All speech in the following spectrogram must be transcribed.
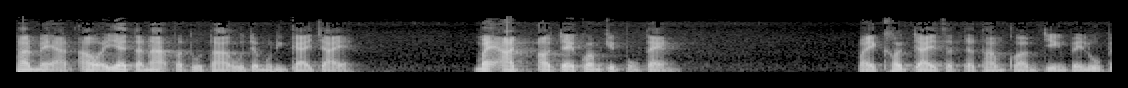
ท่านไม่อาจเอาอายตนะประตูตาหูจมูกลิ้นกายใจ ไม่อาจเอาใจความคิดปรุงแต่ง ไปเข้าใจสัจธรรมความจริงไปรู้ไป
